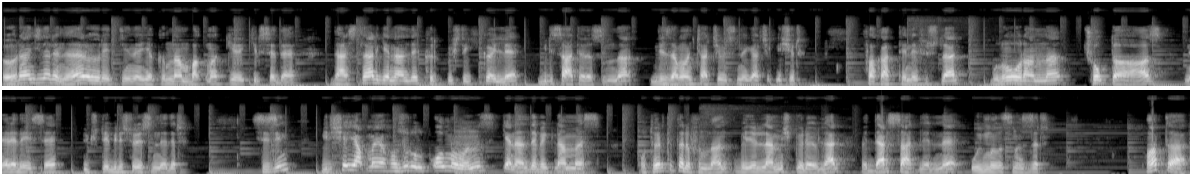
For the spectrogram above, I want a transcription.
öğrencilere neler öğrettiğine yakından bakmak gerekirse de dersler genelde 45 dakika ile 1 saat arasında bir zaman çerçevesinde gerçekleşir. Fakat teneffüsler buna oranla çok daha az, neredeyse üçte biri süresindedir. Sizin bir şey yapmaya hazır olup olmamanız genelde beklenmez. Otorite tarafından belirlenmiş görevler ve ders saatlerine uymalısınızdır. Hatta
